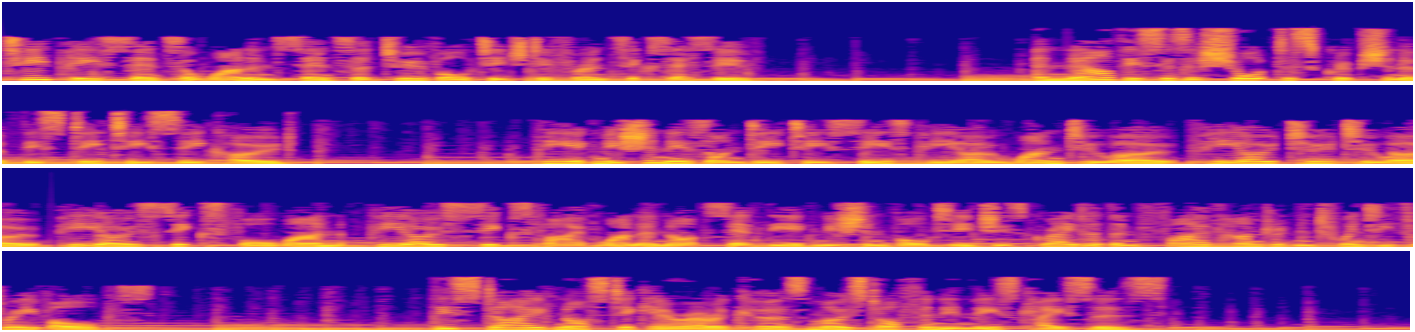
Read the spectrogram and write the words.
TP sensor 1 and sensor 2 voltage difference excessive. And now this is a short description of this DTC code. The ignition is on DTC's P0120, P0220, P0641, P0651 are not set the ignition voltage is greater than 523 volts. This diagnostic error occurs most often in these cases.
